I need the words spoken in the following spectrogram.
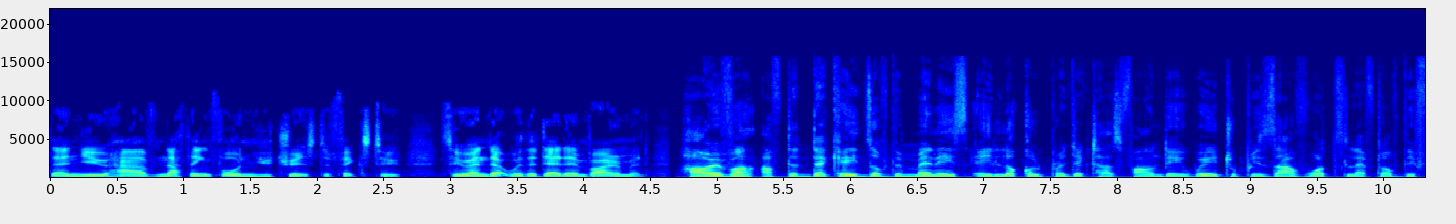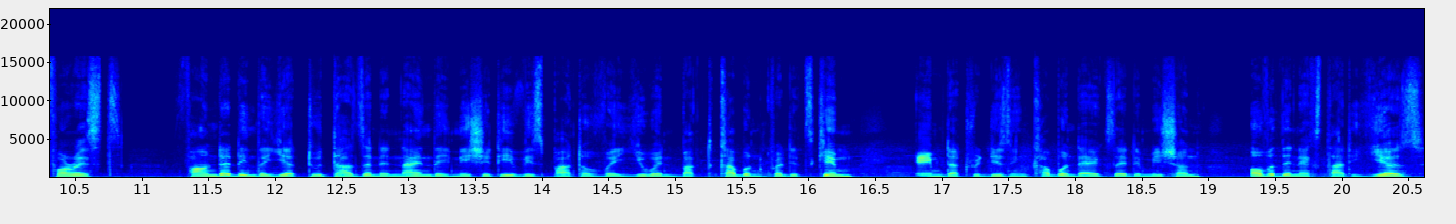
then you have nothing for nutrients to fix to, so you end up with a dead environment. However, after decades of the menace, a local project has found a way to preserve what's left of the forests. Founded in the year 2009, the initiative is part of a UN-backed carbon credit scheme aimed at reducing carbon dioxide emission over the next 30 years.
